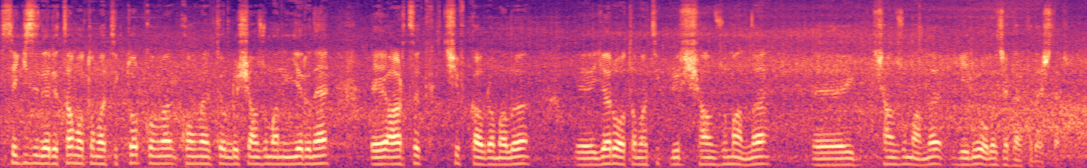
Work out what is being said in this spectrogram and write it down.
8 ileri tam otomatik tork konver- konvertörlü şanzımanın yerine e, artık çift kavramalı e, yarı otomatik bir şanzımanla e, şanzımanla geliyor olacak arkadaşlar.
